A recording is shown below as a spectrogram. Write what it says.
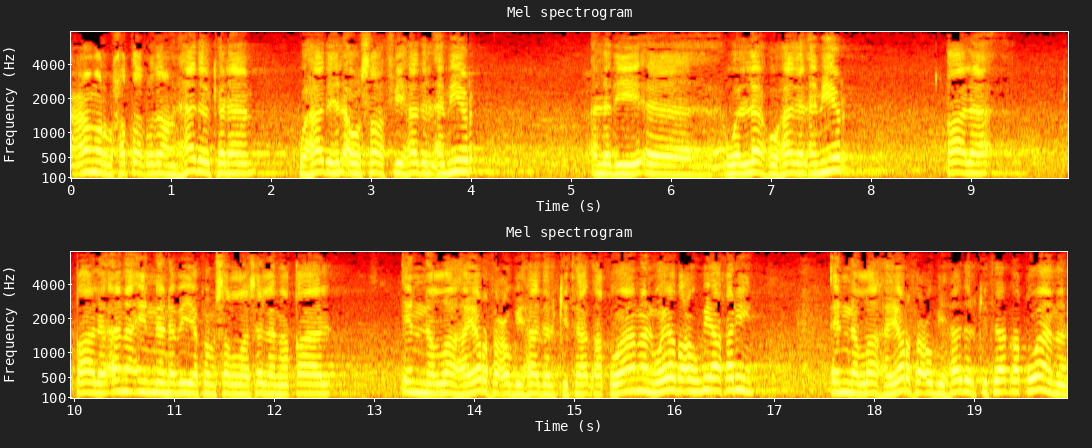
عمر بن الخطاب رضي الله عنه هذا الكلام وهذه الأوصاف في هذا الأمير الذي آه، ولاه هذا الأمير قال قال أما إن نبيكم صلى الله عليه وسلم قال إن الله يرفع بهذا الكتاب أقواما ويضعه بآخرين. إن الله يرفع بهذا الكتاب أقواما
